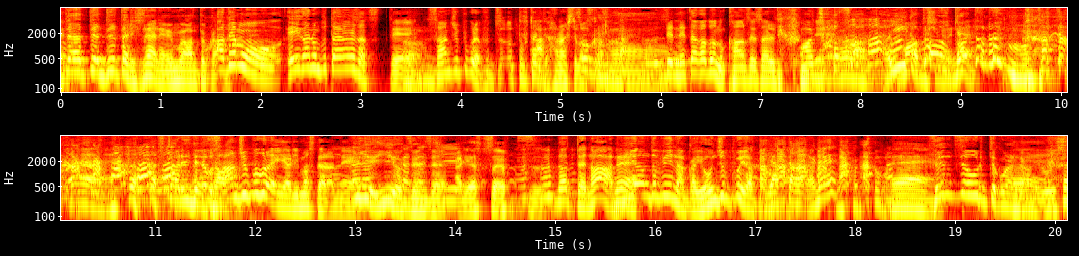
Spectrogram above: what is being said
ネタやって出たりしないの ?M1 とか。あ、でも、映画の舞台挨拶って、30分くらいずっと二人で話してますから。で、ネタがどんどん完成されていくんで。あ、じゃあさ、いいかもしれない、ね。タイトルライブも二人で。でも30分くらいやりますからね。いいよ、いいよ、全然。ありがとうございます。だってな、B&B なんか40分やったやったからね。全然降りてこないんだから、よし、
